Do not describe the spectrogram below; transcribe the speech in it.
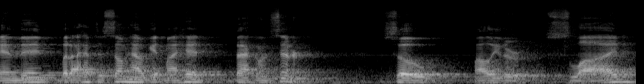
And then, but I have to somehow get my head back on center. So I'll either slide,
